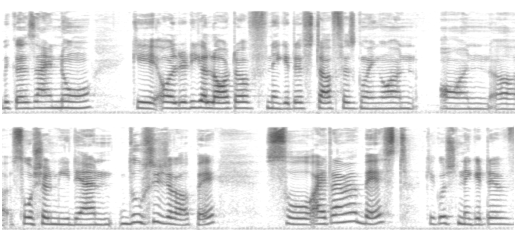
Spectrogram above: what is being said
because I know कि already a lot of negative stuff is going on on social media and दूसरी जगह पे। सो आई ट्राई माई बेस्ट कि कुछ नेगेटिव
